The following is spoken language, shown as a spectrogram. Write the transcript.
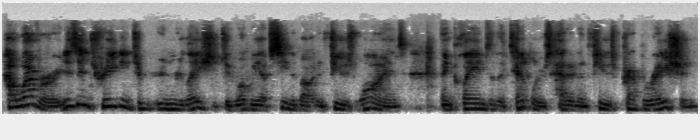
However, it is intriguing to, in relation to what we have seen about infused wines and claims that the Templars had an infused preparation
